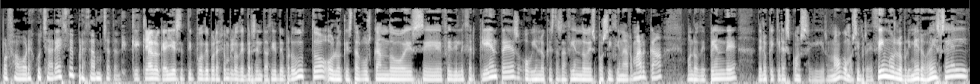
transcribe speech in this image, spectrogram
por favor, escuchar esto y prestar mucha atención. Que claro que hay ese tipo de, por ejemplo, de presentación de producto, o lo que estás buscando es eh, fidelizar clientes, o bien lo que estás haciendo es posicionar marca. Bueno, depende de lo que quieras conseguir, ¿no? Como siempre decimos, lo primero es el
